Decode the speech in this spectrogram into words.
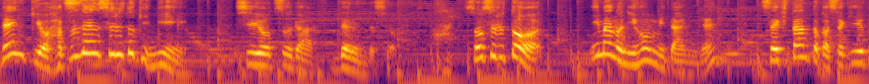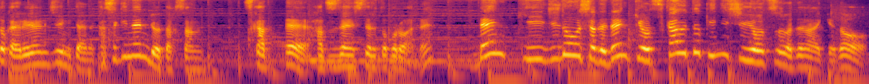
電気を発電する時に CO2 が出るんですよ。はい。そうすると今の日本みたいにね石炭とか石油とか LNG みたいな化石燃料をたくさん使って発電してるところはね電気自動車で電気を使う時に CO2 は出ないけど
